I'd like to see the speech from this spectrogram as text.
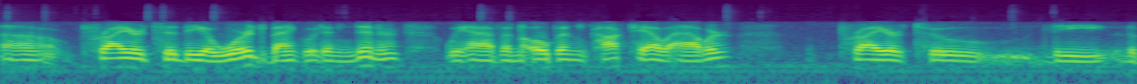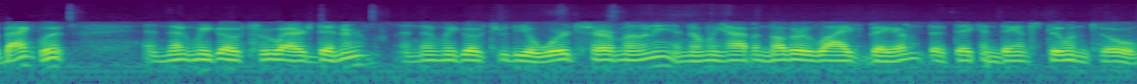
uh, prior to the awards banquet and dinner, we have an open cocktail hour prior to the the banquet and then we go through our dinner, and then we go through the award ceremony, and then we have another live band that they can dance to until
